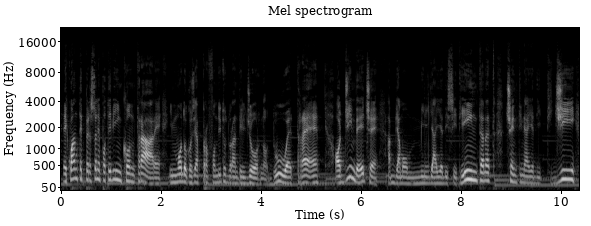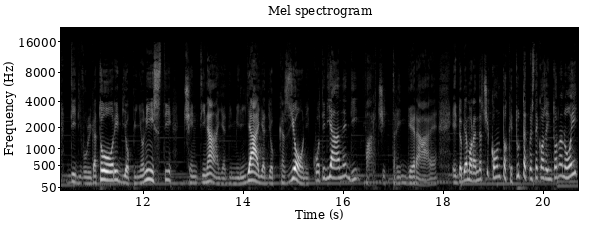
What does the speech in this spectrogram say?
e quante persone potevi incontrare in modo così approfondito durante il giorno. Due, due, tre. Oggi invece abbiamo migliaia di siti internet, centinaia di TG, di divulgatori, di opinionisti, centinaia di migliaia di occasioni quotidiane di farci triggerare. E dobbiamo renderci conto che tutte queste cose intorno a noi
